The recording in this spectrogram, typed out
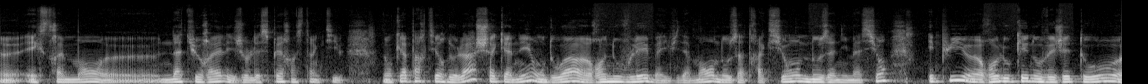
euh, extrêmement euh, naturelle et je l'espère instinctive. Donc à partir de là, chaque année, on doit renouveler bah, évidemment nos attractions, nos animations et puis relooker nos végétaux,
